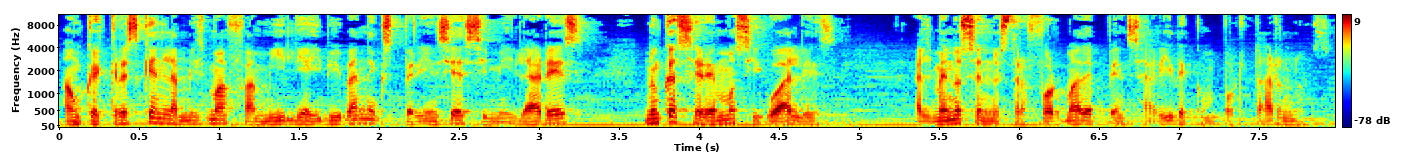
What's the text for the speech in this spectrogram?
Aunque crezca en la misma familia y vivan experiencias similares, nunca seremos iguales, al menos en nuestra forma de pensar y de comportarnos.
